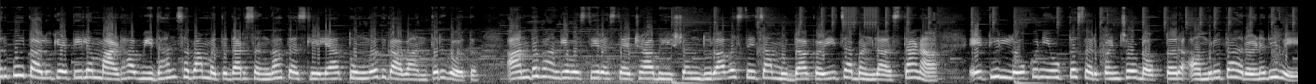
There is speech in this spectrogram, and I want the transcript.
पंढरपूर तालुक्यातील माढा विधानसभा मतदारसंघात असलेल्या तुंगत गावांतर्गत आंधभांगे वस्ती रस्त्याच्या भीषण दुरावस्थेचा मुद्दा कळीचा बनला असताना येथील लोकनियुक्त सरपंच डॉक्टर अमृता रणदिवे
